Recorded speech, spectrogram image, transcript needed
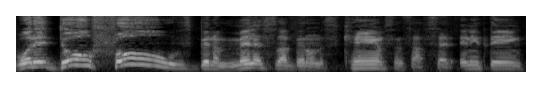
What it do, fools? Been a minute since I've been on this cam, since I've said anything.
